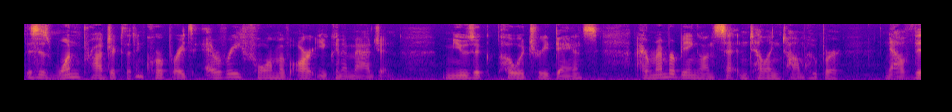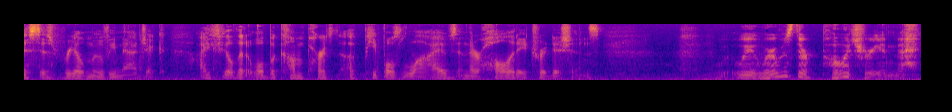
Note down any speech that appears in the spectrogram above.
This is one project that incorporates every form of art you can imagine music, poetry, dance. I remember being on set and telling Tom Hooper, now this is real movie magic. I feel that it will become part of people's lives and their holiday traditions. Wait, where was there poetry in that?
